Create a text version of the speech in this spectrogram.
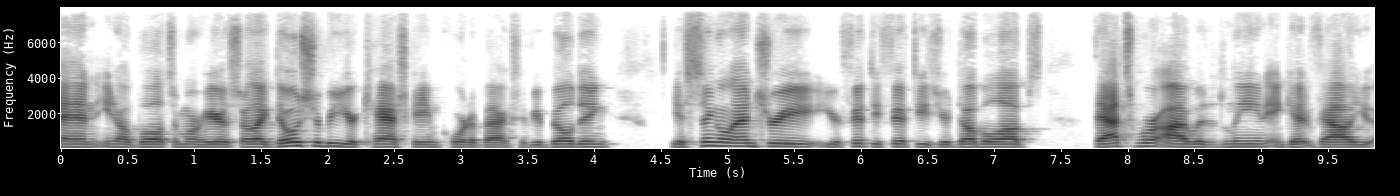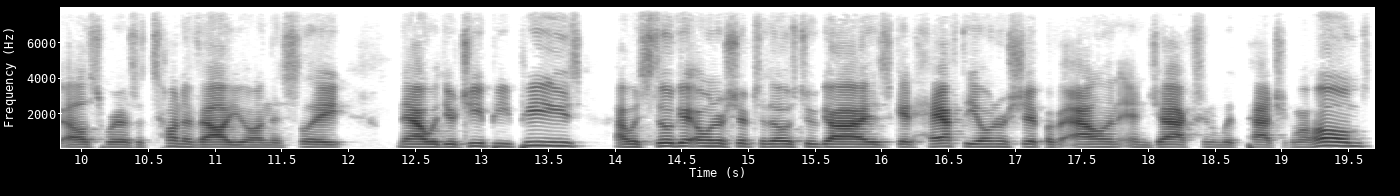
and you know Baltimore here. So like those should be your cash game quarterbacks. If you're building your single entry, your 50-50s, your double ups, that's where I would lean and get value elsewhere. There's a ton of value on this slate. Now with your GPPs, I would still get ownership to those two guys, get half the ownership of Allen and Jackson with Patrick Mahomes,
